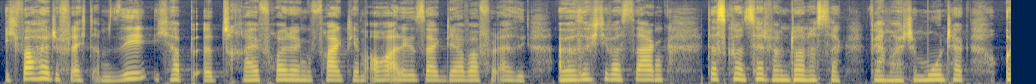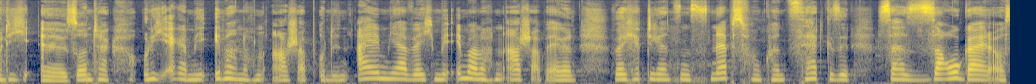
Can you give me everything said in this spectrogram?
Ich war heute vielleicht am See, ich habe äh, drei Freundinnen gefragt, die haben auch alle gesagt, ja, war voll assi. Aber soll ich dir was sagen? Das Konzert war am Donnerstag, wir haben heute Montag und ich, äh, Sonntag und ich ärgere mir immer noch einen Arsch ab und in einem Jahr werde ich mir immer noch einen Arsch abärgern, weil ich habe die ganzen Snaps vom Konzert gesehen, es sah saugeil aus,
